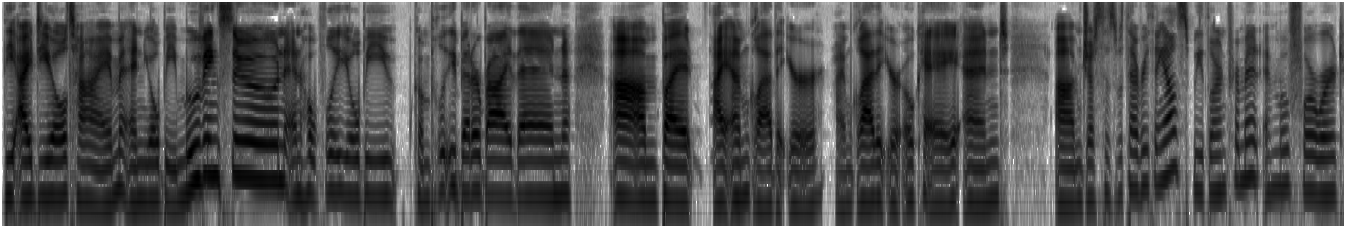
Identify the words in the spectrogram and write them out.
the ideal time, and you'll be moving soon, and hopefully you'll be completely better by then. Um, but I am glad that you're. I'm glad that you're okay, and um, just as with everything else, we learn from it and move forward.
